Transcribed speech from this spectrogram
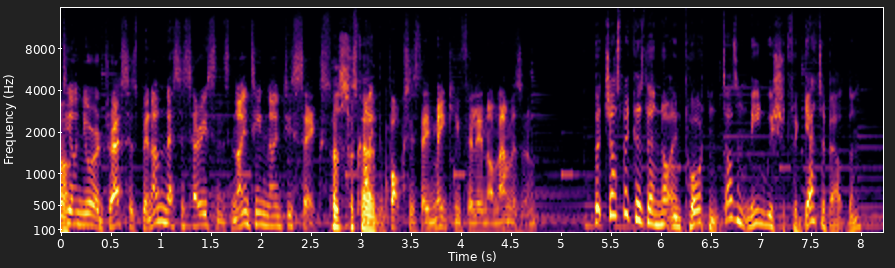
county on your address has been unnecessary since 1996, Postal despite code. the boxes they make you fill in on Amazon. But just because they're not important doesn't mean we should forget about them.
